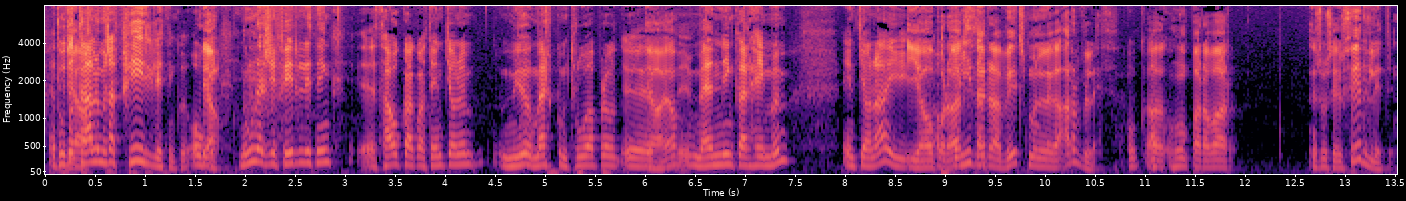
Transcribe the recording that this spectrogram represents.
En þú ert að tala um þessa fyrirlitningu. Ok, já. núna er þessi fyrirlitning eh, þá gagvat indjánum mjög merkum trúabröð uh, menningar heimum indjána í, já, bara öll þeirra vitsmjönulega arfleith og, að hún bara var eins og segir fyrirlitin.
